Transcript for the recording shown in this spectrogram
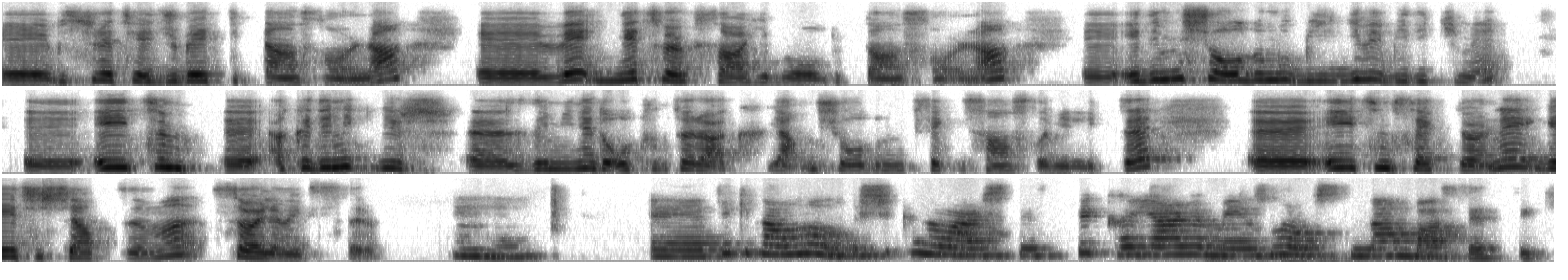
e, bir süre tecrübe ettikten sonra e, ve network sahibi olduktan sonra e, edinmiş olduğum bu bilgi ve birikimi e, eğitim, e, akademik bir e, zemine de oturtarak yapmış olduğum yüksek lisansla birlikte e, eğitim sektörüne geçiş yaptığımı söylemek isterim. Hı hı. E, peki Damla Hanım, Işık Üniversitesi Kariyer ve Mezunlar Ofisi'nden bahsettik.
